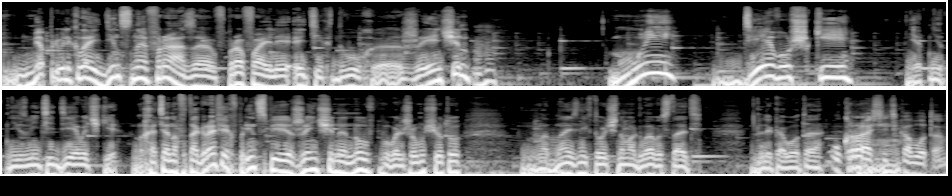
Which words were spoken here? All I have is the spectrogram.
меня привлекла единственная фраза в профайле этих двух э, женщин. Мгм. Мы девушки. Нет, нет, не извините, девочки. Хотя на фотографиях, в принципе, женщины, ну, по большому счету, одна из них точно могла бы стать для кого-то Украсить кого-то.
